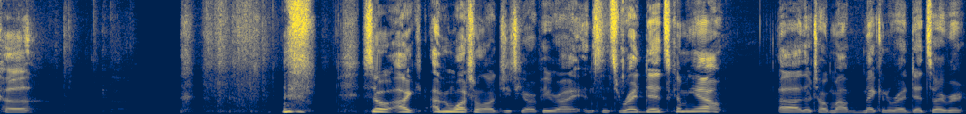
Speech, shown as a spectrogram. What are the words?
cuh. So I I've been watching a lot of GTA RP, right? And since Red Dead's coming out, uh, they're talking about making a Red Dead server.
